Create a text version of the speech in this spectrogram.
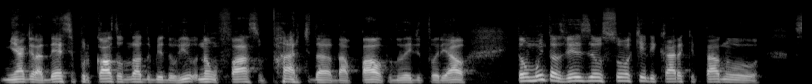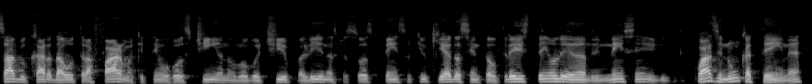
me agradece por causa do lado B do Rio, não faço parte da, da pauta, do editorial. Então, muitas vezes eu sou aquele cara que está no. Sabe, o cara da Ultra Farma, que tem o rostinho no logotipo ali, né? as pessoas pensam que o que é da Central 3 tem o Leandro, e nem sempre, quase nunca tem, né?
